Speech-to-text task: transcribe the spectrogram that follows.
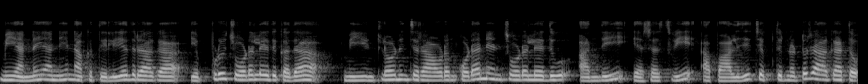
మీ అన్నయ్యని నాకు తెలియదు రాగా. ఎప్పుడూ చూడలేదు కదా. మీ ఇంట్లో నుంచి రావడం కూడా నేను చూడలేదు అంది యశస్వి అపాలజీ చెప్తున్నట్టు రాగాతో.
